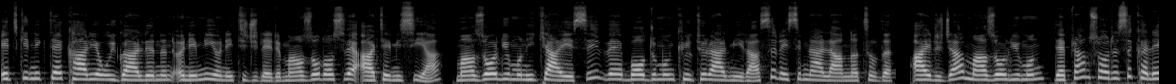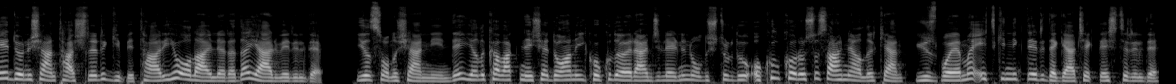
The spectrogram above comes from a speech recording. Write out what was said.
Etkinlikte Karya Uygarlığı'nın önemli yöneticileri Mazolos ve Artemisia, Mazolyum'un hikayesi ve Bodrum'un kültürel mirası resimlerle anlatıldı. Ayrıca Mazolyum'un deprem sonrası kaleye dönüşen taşları gibi tarihi olaylara da yer verildi. Yıl sonu şenliğinde Yalıkavak Neşe Doğan İlkokulu öğrencilerinin oluşturduğu okul korosu sahne alırken yüz boyama etkinlikleri de gerçekleştirildi.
